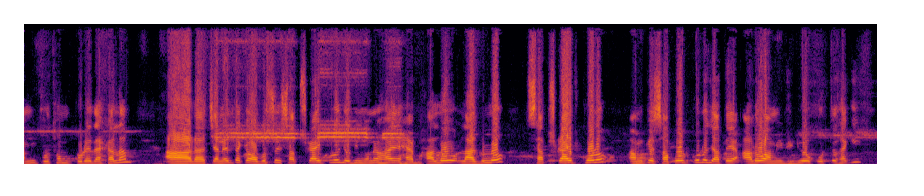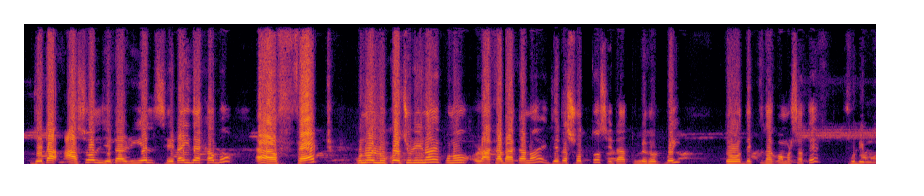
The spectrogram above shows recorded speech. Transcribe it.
আমি প্রথম করে দেখালাম। আর চ্যানেলটাকে অবশ্যই সাবস্ক্রাইব করো, যদি মনে হয় হ্যাঁ ভালো লাগল সাবস্ক্রাইব করো, আমাকে সাপোর্ট করো, যাতে আরও আমি ভিডিও করতে থাকি। যেটা আসল, যেটা রিয়েল সেটাই দেখাবো। ফ্যাক্ট কোনো লুকোচুরি নয়, কোনো রাখা ডাকা নয়, যেটা সত্য, সেটা তুলে ধরবই। তো দেখতে থাকো আমার সাথে ফুডিমন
